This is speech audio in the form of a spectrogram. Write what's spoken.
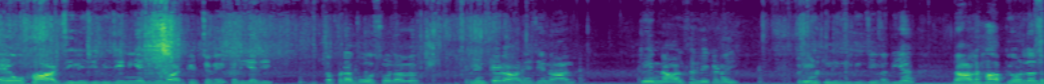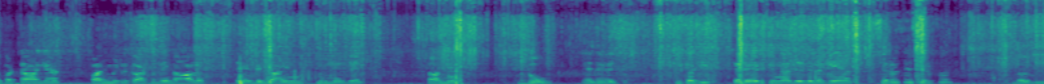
ਇਹ ਉਹ ਹਾਰਡ ਜੀ ਲੀਜੀ ਬੀਜੀ ਨਹੀਂ ਹੈ, ਜਿਹੜੀ ਮਾਰਕੀਟ 'ਚ ਵੇਖ ਰਹੀ ਹੈ ਜੀ। ਕਪੜਾ ਬਹੁਤ ਸੋਹਣਾ ਵਾ। ਪ੍ਰਿੰਟਡ ਆਣੇ ਜੀ ਨਾਲ ਤੇ ਨਾਲ ਥੱਲੇ ਕਢਾਈ। ਪ੍ਰਿੰਟ ਲੀਜੀ ਬੀਜੀ ਵਧੀਆ। ਨਾਲ ਹਾਫ ਪਿਓਰ ਦਾ ਦੁਪੱਟਾ ਆ ਗਿਆ 5 ਮੀਟਰ ਕੱਟ ਦੇ ਨਾਲ ਤੇ ਡਿਜ਼ਾਈਨ ਮਿਲਨੇ ਜੇ ਤੁਹਾਨੂੰ ਦੋ ਇਹਦੇ ਵਿੱਚ। ਠੀਕ ਹੈ ਜੀ? ਤੇ ਰੇਟ ਕਿੰਨਾ ਦੇ ਦੇ ਲੱਗੇ ਆ? ਸਿਰਫ ਤੇ ਸਿਰਫ, ਲਓ ਜੀ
